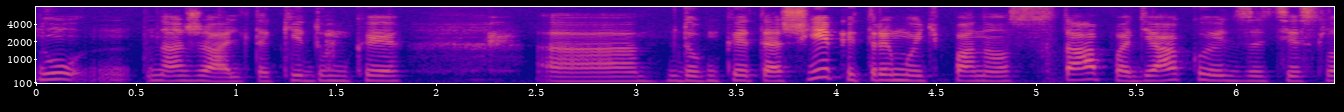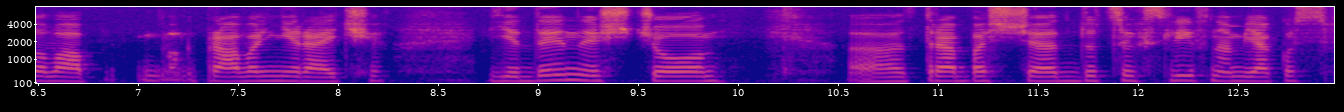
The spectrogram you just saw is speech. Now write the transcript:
Ну, на жаль, такі думки. е, Думки теж є, підтримують пана Остапа, дякують за ці слова, правильні речі. Єдине, що Е, Треба ще до цих слів нам якось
